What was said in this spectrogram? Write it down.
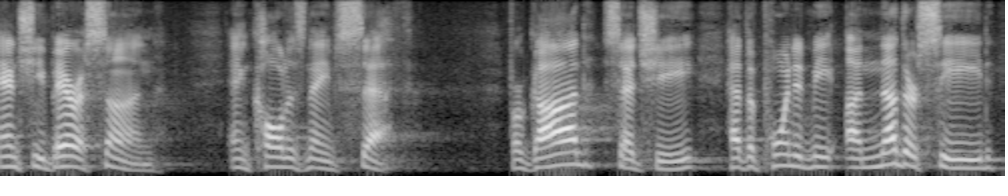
and she bare a son and called his name Seth. For God, said she, hath appointed me another seed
